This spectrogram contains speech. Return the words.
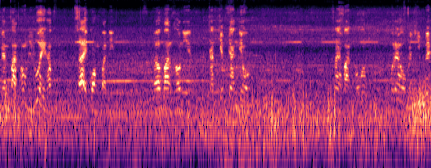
เป็นบ้านเขานี่รวยครับ ไส้กวางปานนี้แล้วบ้านเขานี่จัดเก็บอย่างเดียวไส้บ้านเขาบไม่ได้เอาไปชิมเลย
